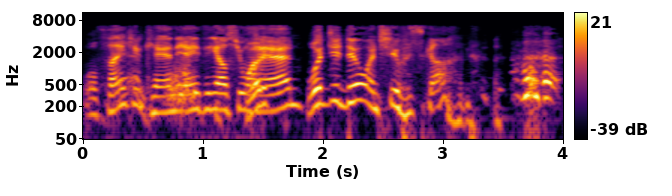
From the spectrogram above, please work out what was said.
Well, thank you, Kandi. Anything else you want What, to add? what'd you do when she was gone?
